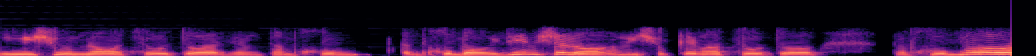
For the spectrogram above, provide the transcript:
אם מישהו לא רצו אותו, אז הם תמכו, תמכו באויבים שלו, אם מישהו כן רצו אותו, תמכו בו.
